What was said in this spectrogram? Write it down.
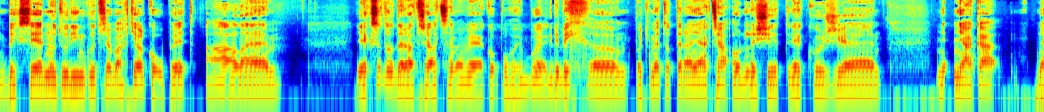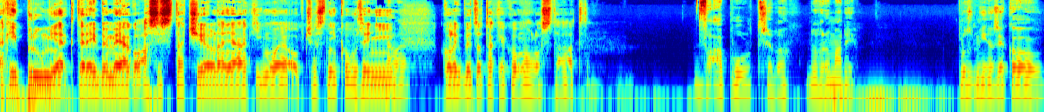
bych si jednu tu dýmku třeba chtěl koupit, ale jak se to teda třeba cenově jako pohybuje? Kdybych, uh, pojďme to teda nějak třeba odlišit, jakože nějaká, nějaký průměr, který by mi jako asi stačil na nějaký moje občasný kouření, Ale... kolik by to tak jako mohlo stát? Dva a půl třeba dohromady. Plus minus jako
